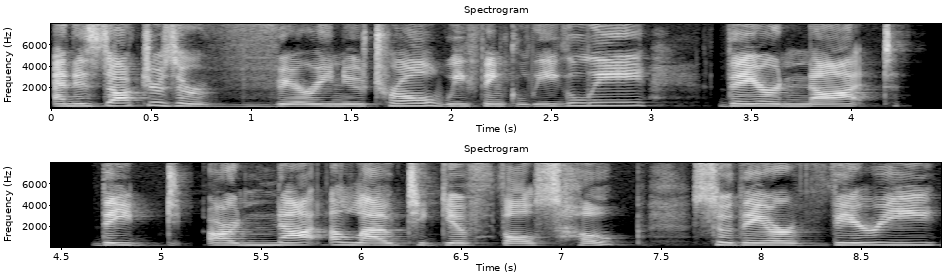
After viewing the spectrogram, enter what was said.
And his doctors are very neutral. We think legally they are not they are not allowed to give false hope. So they are very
